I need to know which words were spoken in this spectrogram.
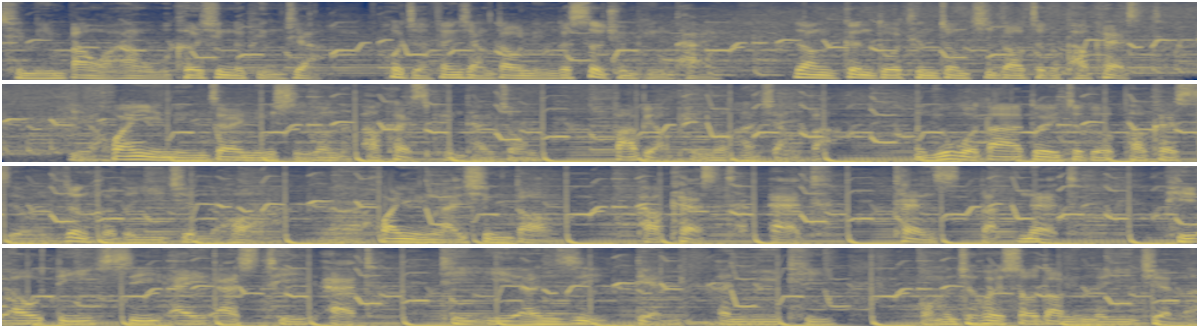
请您帮我按五颗星的评价，或者分享到您的社群平台，让更多听众知道这个 Podcast。也欢迎您在您使用的 Podcast 平台中发表评论和想法。那如果大家对这个 Podcast 有任何的意见的话，呃，欢迎来信到 Podcast at tens.net podcast at tenz 点 net 我们就会收到您的意见了。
